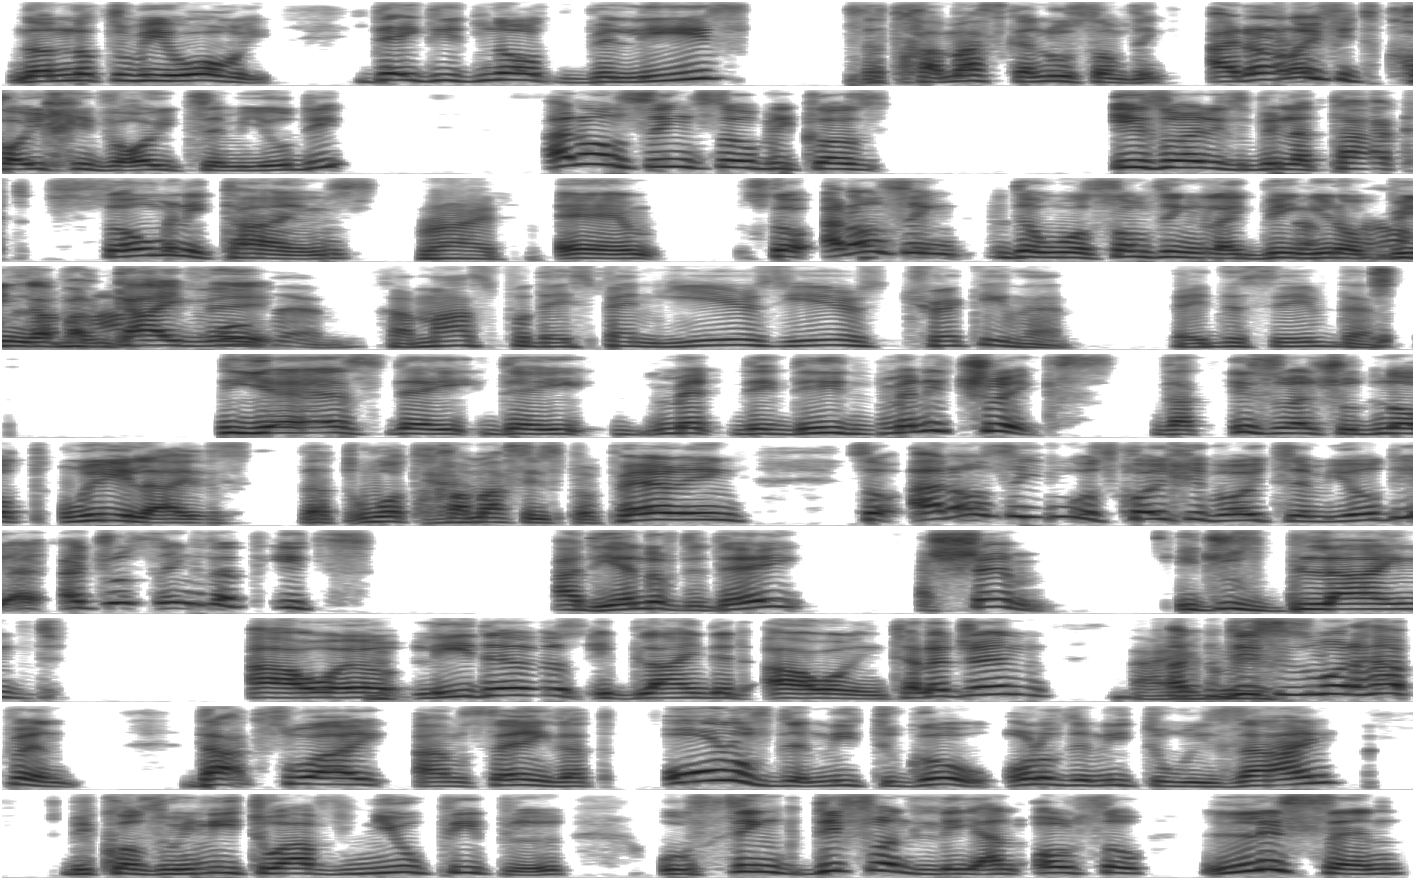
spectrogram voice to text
no not to be worried they did not believe that hamas can do something i don't know if it's koichi ve'oitzem yudi i don't think so because israel has been attacked so many times right um so I don't think there was something like being, you know, being Hamas a guy. Hamas, for they spent years, years tricking them. They deceived them yes, they they met, they did many tricks that Israel should not realize that what yeah. Hamas is preparing. So I don't think it was Koichi Voitzem Yodi. I, I just think that it's at the end of the day, Hashem. It just blind our leaders. It blinded our intelligence. and this is what happened. That's why I'm saying that all of them need to go. All of them need to resign because we need to have new people who think differently and also listen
